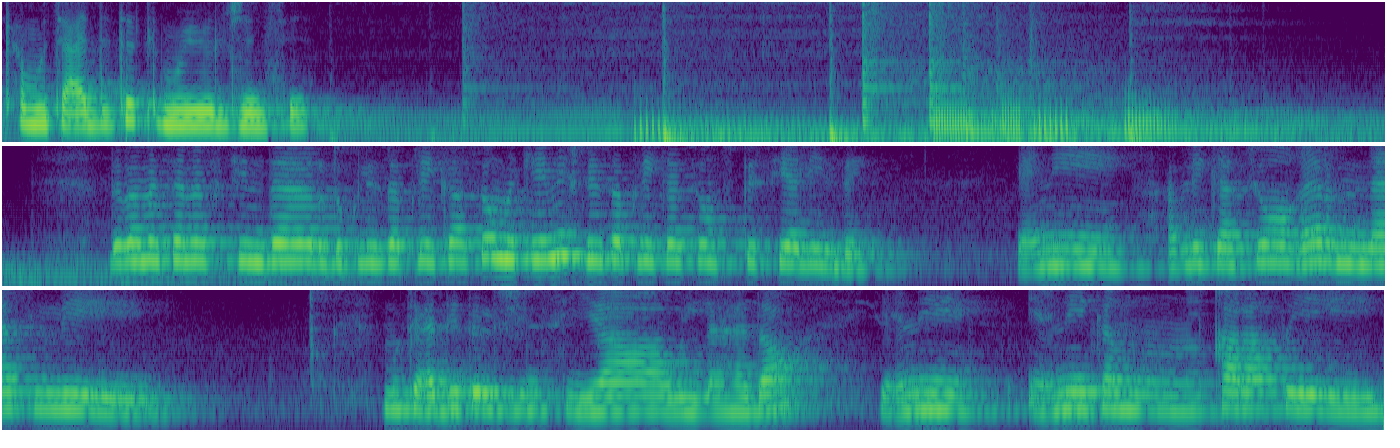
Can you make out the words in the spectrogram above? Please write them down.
كمتعددة الميول الجنسي. دابا مثلا في Tinder donc les applications ما كاينينش les applications spécialisées. يعني applications غير الناس اللي متعددة الجنسية ولا هذا. يعني يعني كنلقى راسي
